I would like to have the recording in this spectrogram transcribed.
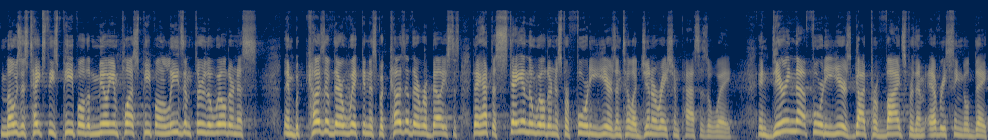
Moses takes these people, the million plus people, and leads them through the wilderness. And because of their wickedness, because of their rebelliousness, they have to stay in the wilderness for 40 years until a generation passes away. And during that 40 years, God provides for them every single day.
